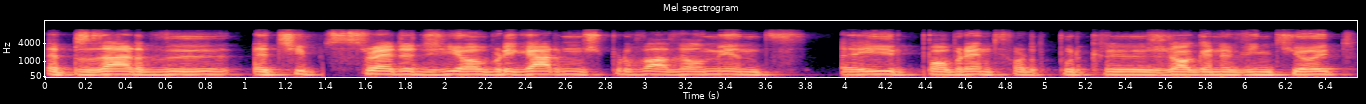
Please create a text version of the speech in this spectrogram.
apesar de a chip strategy obrigar-nos provavelmente a ir para o Brentford porque joga na 28,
